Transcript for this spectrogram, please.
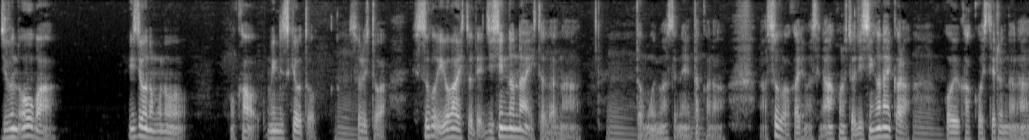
自分のオーバー以上のものを身につけようとする人は、すごい弱い人で自信のない人だな、と思いますね。だから、すぐわかりますね。あ、この人は自信がないから、こういう格好してるんだな、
